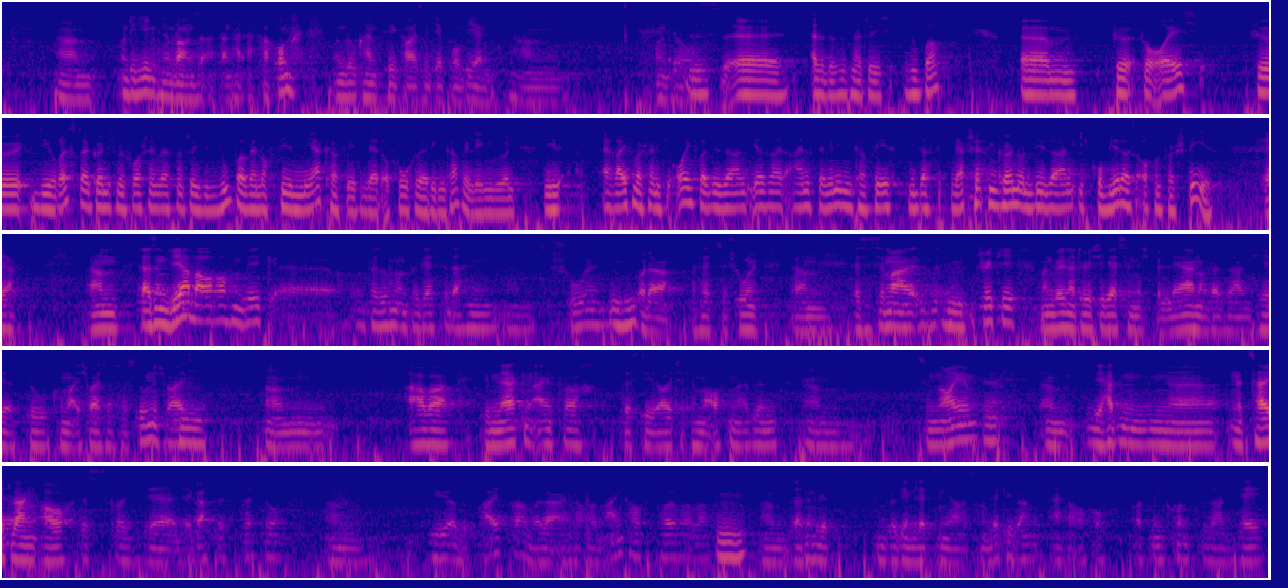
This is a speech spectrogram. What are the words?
Ähm, und die liegen hier bei uns dann halt einfach rum und du kannst die quasi dir probieren. Ähm, und so. Das ist, äh, also das ist natürlich super. Ähm, für, für euch für die Röster könnte ich mir vorstellen, wäre es natürlich super, wenn noch viel mehr Cafés Wert auf hochwertigen Kaffee legen würden. Die erreichen wahrscheinlich euch, weil sie sagen, ihr seid eines der wenigen Cafés, die das wertschätzen können und die sagen, ich probiere das auch und verstehe es. Ja, ähm, da sind wir aber auch auf dem Weg äh, und versuchen unsere Gäste dahin ähm, zu schulen. Mhm. Oder was heißt zu schulen? Ähm, es ist immer mhm. tricky. Man will natürlich die Gäste nicht belehren oder sagen, hier, du, guck mal, ich weiß was, was du nicht weißt. Mhm. Aber wir merken einfach, dass die Leute immer offener sind ähm, zu Neuem. Ja. Ähm, wir hatten eine, eine, Zeit lang auch, dass quasi der, der Gastespresso ähm, höher bepreist war, weil er einfach beim Einkauf teurer war. Mhm. Ähm, da sind wir jetzt zum Beginn letzten Jahres von weggegangen, einfach auch auf, aus dem Grund zu sagen, hey,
